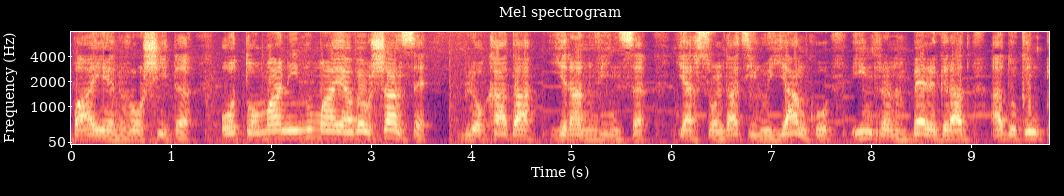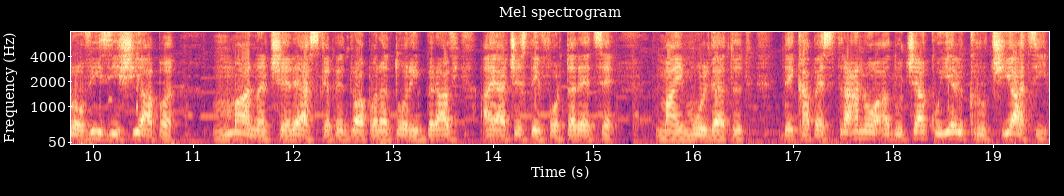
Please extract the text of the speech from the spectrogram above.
baie înroșită. Otomanii nu mai aveau șanse. Blocada era învinsă, iar soldații lui Iancu intră în Belgrad aducând provizii și apă. Mană cerească pentru apărătorii bravi ai acestei fortărețe. Mai mult de atât, de Capestrano aducea cu el cruciații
